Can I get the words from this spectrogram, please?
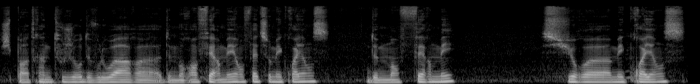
je suis pas en train de toujours de vouloir euh, de me renfermer en fait sur mes croyances, de m'enfermer sur euh, mes croyances,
